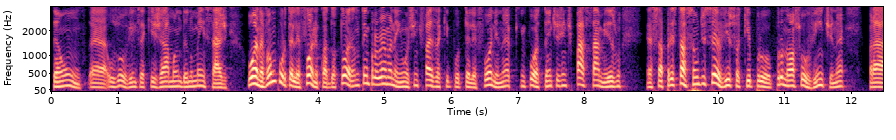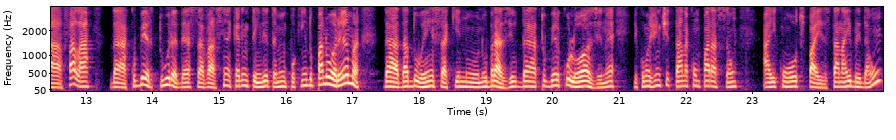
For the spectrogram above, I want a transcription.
Então, é, os ouvintes aqui já mandando mensagem. Ô, Ana, vamos por telefone com a doutora? Não tem problema nenhum, a gente faz aqui por telefone, né? Porque é importante a gente passar mesmo essa prestação de serviço aqui para o nosso ouvinte, né? Para falar da cobertura dessa vacina. Quero entender também um pouquinho do panorama da, da doença aqui no, no Brasil, da tuberculose, né? E como a gente está na comparação aí com outros países. Está na híbrida 1?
